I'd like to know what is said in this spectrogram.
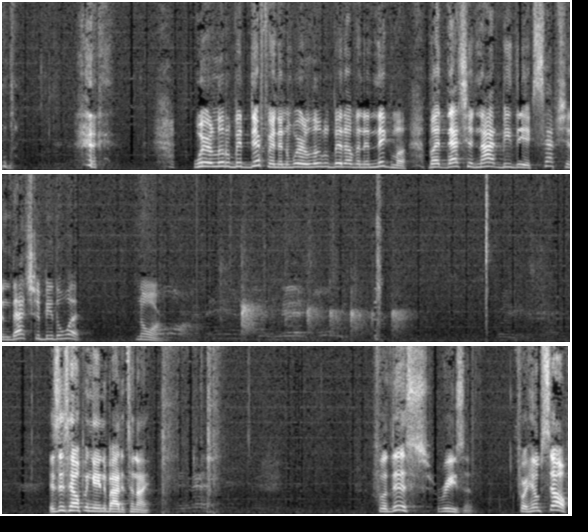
we're a little bit different and we're a little bit of an enigma. But that should not be the exception. That should be the what? Norm. Is this helping anybody tonight? For this reason, for himself,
